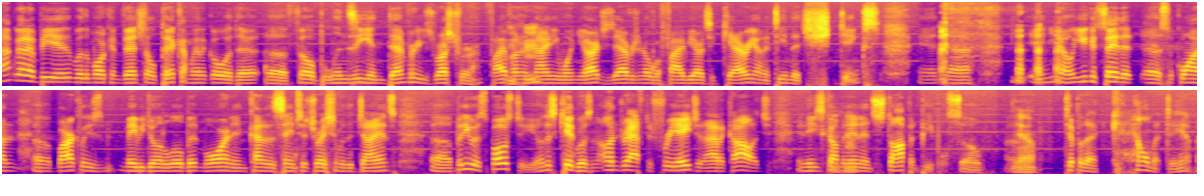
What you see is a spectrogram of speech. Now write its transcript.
I'm going to be with a more conventional pick. I'm going to go with uh, uh, Phillip Lindsay in Denver. He's rushed for 591 yards. He's averaging over five yards a carry on a team that stinks. And uh, and you know you could say that uh, Saquon uh, Barkley's maybe doing a little bit more, and in kind of the same situation with the Giants. Uh, but he was supposed to. You know, this kid was an undrafted free agent out of college, and he's coming in and stomping people. So uh, Yeah. tip of the helmet to him.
